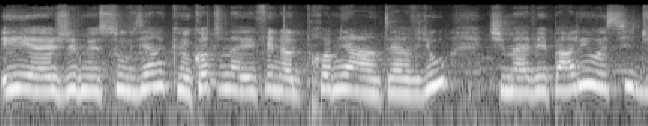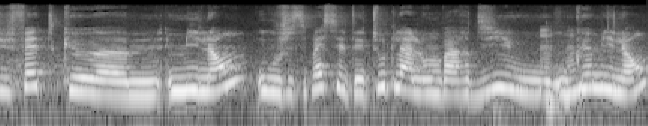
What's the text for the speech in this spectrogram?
Et euh, je me souviens que quand on avait fait notre première interview, tu m'avais parlé aussi du fait que euh, Milan, ou je sais pas si c'était toute la Lombardie ou, mhm. que Milan,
